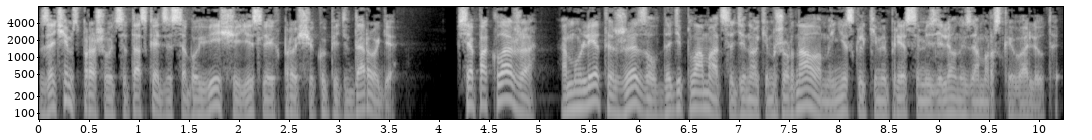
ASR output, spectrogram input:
Зачем, спрашивается, таскать за собой вещи, если их проще купить в дороге? Вся поклажа Амулеты, жезл да дипломат с одиноким журналом и несколькими прессами зеленой заморской валюты.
